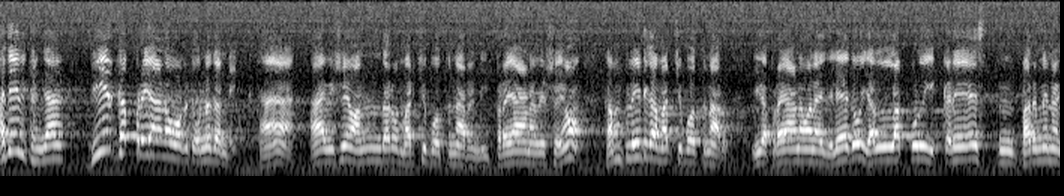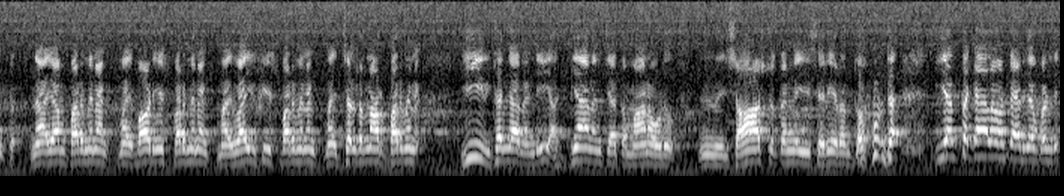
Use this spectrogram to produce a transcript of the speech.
అదేవిధంగా దీర్ఘ ప్రయాణం ఒకటి ఉన్నదండి. ఆ, విషయం అందరూ మర్చిపోతున్నారండి. ఈ ప్రయాణ విషయం కంప్లీట్గా మర్చిపోతున్నారు. ఇక ప్రయాణం అనేది లేదు ఎల్లప్పుడూ ఇక్కడే permanent I'm permanent my body is permanent my wife is permanent my children are permanent ఈ విధంగానండి అజ్ఞానం చేత మానవుడు శాశ్వతంగా ఈ శరీరంతో ఉంటా ఎంతకాలం ఉంటాడు చెప్పండి?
